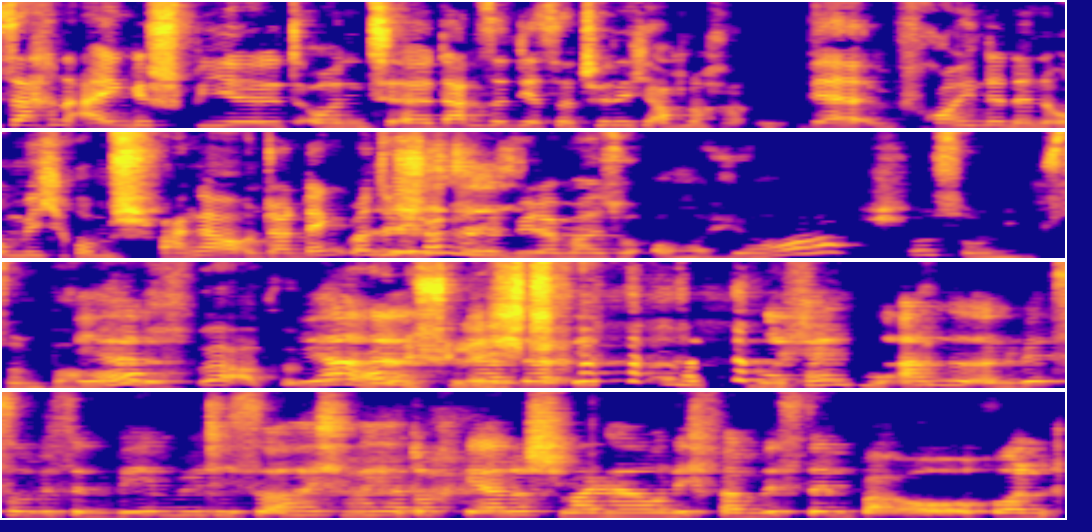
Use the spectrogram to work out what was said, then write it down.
Sachen eingespielt und äh, dann sind jetzt natürlich auch noch der Freundinnen um mich rum schwanger und dann denkt man sich Richtig. schon wieder mal so, oh ja, so, so, ein, so ein Bauch ja, das, ja, ja ne? nicht schlecht. Da, da man fängt an und wird so ein bisschen wehmütig, so, oh, ich war ja doch gerne schwanger und ich vermisse den Bauch und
